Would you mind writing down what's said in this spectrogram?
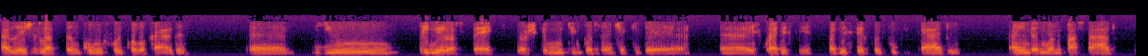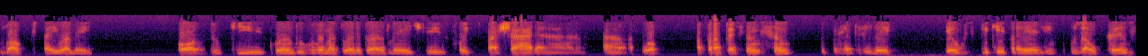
a legislação como foi colocada, uh, e um primeiro aspecto que eu acho que é muito importante aqui de, esclarecer. O parecer foi publicado ainda no ano passado, logo que saiu a lei. Óbvio que quando o governador Eduardo Leite foi despachar a, a, a própria sanção do projeto de lei, eu expliquei para ele os alcances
